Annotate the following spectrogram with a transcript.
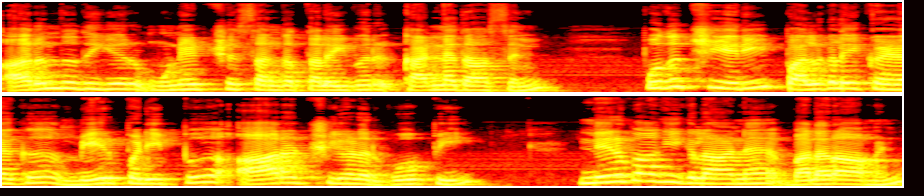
அருந்ததியர் முன்னேற்ற சங்க தலைவர் கண்ணதாசன் புதுச்சேரி பல்கலைக்கழக மேற்படிப்பு ஆராய்ச்சியாளர் கோபி நிர்வாகிகளான பலராமன்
